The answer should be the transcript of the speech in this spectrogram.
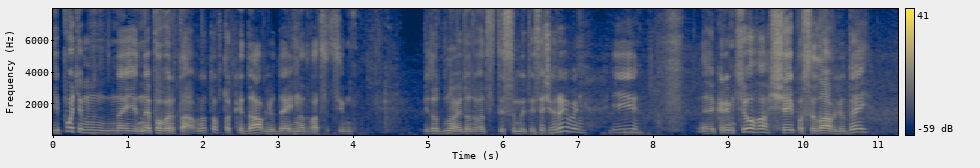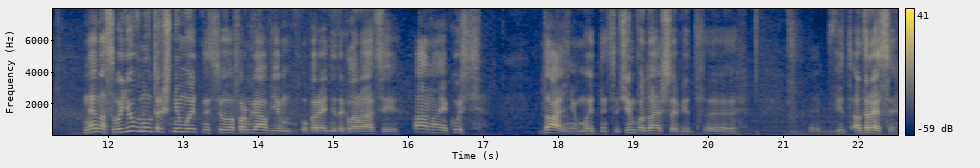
І потім не, повертав. Ну, тобто кидав людей на 27 від 1 до 27 тисяч гривень. І е, крім цього, ще й посилав людей не на свою внутрішню митницю, оформляв їм попередні декларації, а на якусь дальню митницю, чим подальше від, е, від адреси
